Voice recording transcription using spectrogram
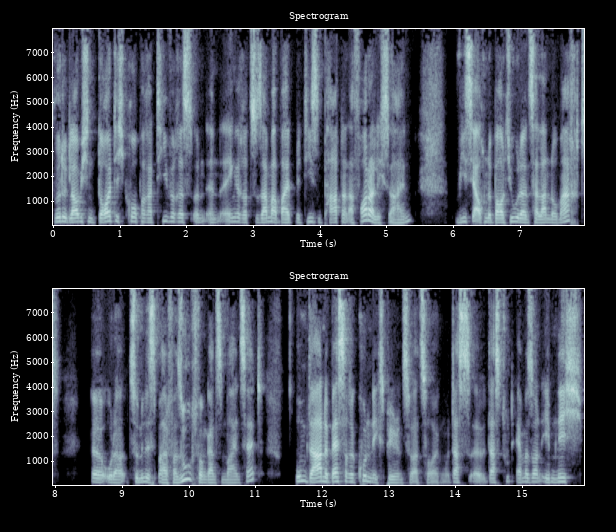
würde, glaube ich, ein deutlich kooperativeres und eine engere Zusammenarbeit mit diesen Partnern erforderlich sein, wie es ja auch eine About You oder ein Zalando macht äh, oder zumindest mal versucht vom ganzen Mindset um da eine bessere Kundenexperience zu erzeugen. Und das, äh, das tut Amazon eben nicht.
